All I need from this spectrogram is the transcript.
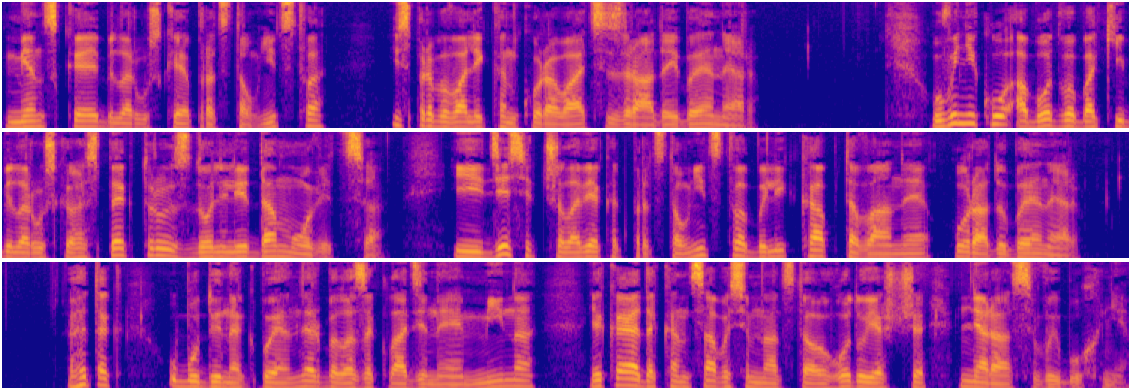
менскае беларускае прадстаўніцтва і спрабавалі канкураваць з радай бнр у выніку абодва бакі беларускага спектру здолелі дамовіцца і дзесяць чалавек ад прадстаўніцтва былі каптаваныя ў раду бнр гэтак у будынак бнр была закладзеная міна якая да канца восемнадцатого году яшчэ не раз выбухне.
